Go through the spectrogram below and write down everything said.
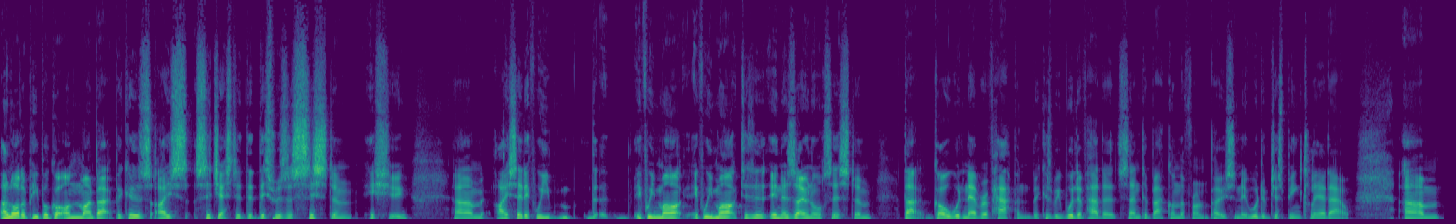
a lot of people got on my back because I s- suggested that this was a system issue. Um, I said if we if we mark if we marked it in a zonal system, that goal would never have happened because we would have had a centre back on the front post and it would have just been cleared out. Um,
